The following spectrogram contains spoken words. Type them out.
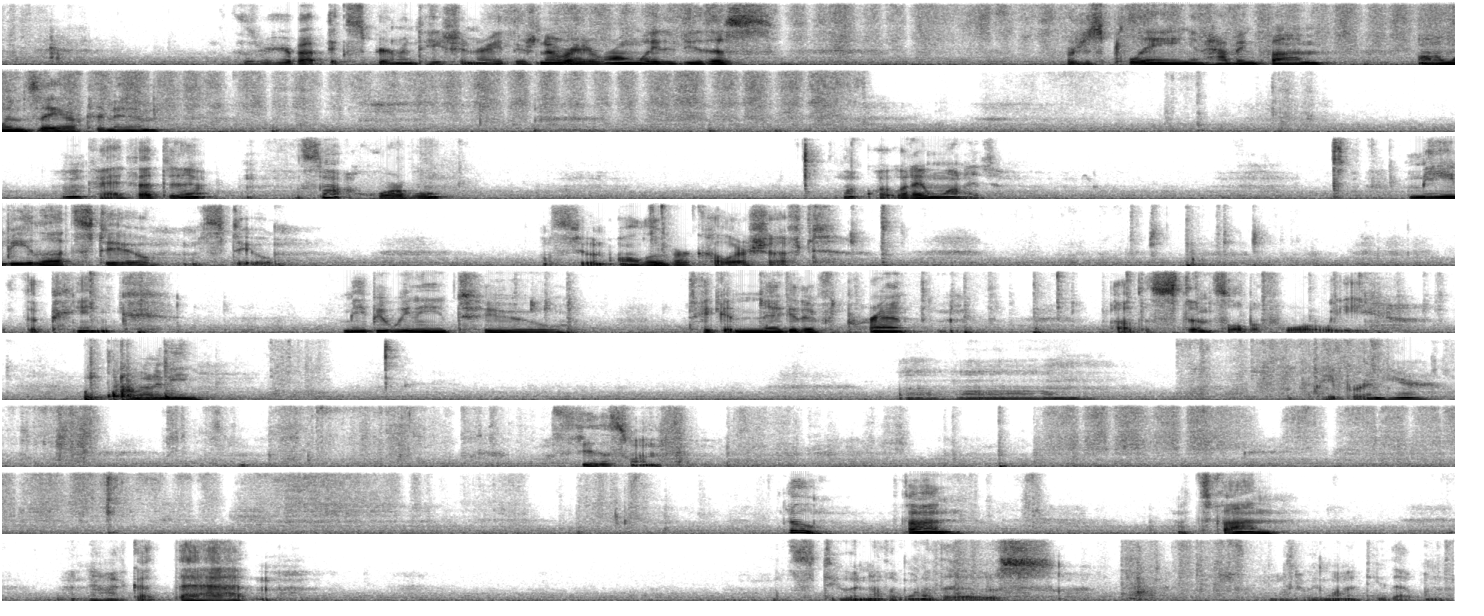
Because we're here about experimentation, right? There's no right or wrong way to do this. We're just playing and having fun on a Wednesday afternoon. Okay, that didn't, it's not horrible. Not quite what I wanted. Maybe let's do, let's do, let's do an all over color shift. With the pink. Maybe we need to take a negative print of the stencil before we, you know what I mean? Um, paper in here. Let's do this one. Ooh, fun. That's fun. And now I've got that. Let's do another one of those. Where do we want to that one?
